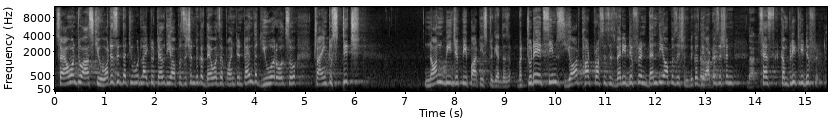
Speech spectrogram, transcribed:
So I want to ask you, what is it that you would like to tell the opposition? Because there was a point in time that you were also trying to stitch non-BJP parties together. But today it seems your thought process is very different than the opposition because the No, the opposition no. says completely different.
